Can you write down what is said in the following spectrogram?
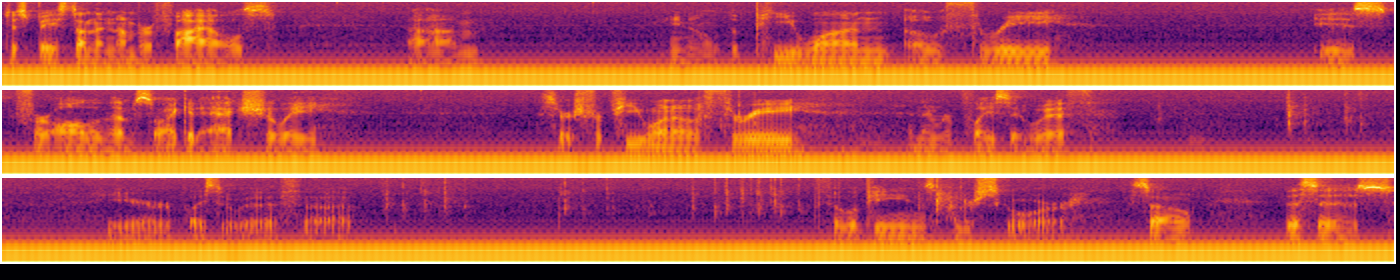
just based on the number of files um, you know the P103 is for all of them. So I could actually search for P103 and then replace it with here replace it with uh, Philippines underscore. So this is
